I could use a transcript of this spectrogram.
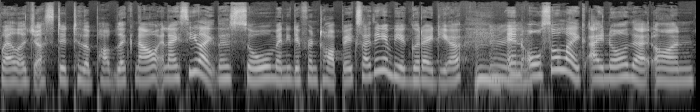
well adjusted to the public now. And I see like there's so many different topics. I think it'd be a good idea. And also like I know that on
